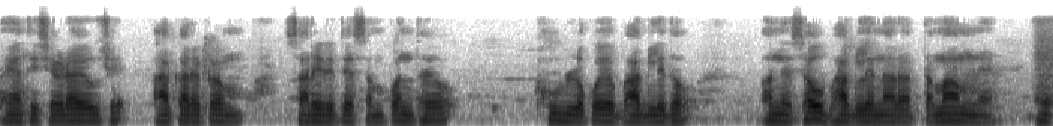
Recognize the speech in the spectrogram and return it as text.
અહીંયાથી છેડાયું છે. આ કાર્યક્રમ સારી રીતે સંપન્ન થયો. ખૂબ લોકોએ ભાગ લીધો અને સૌ ભાગ લેનારા તમામને હું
